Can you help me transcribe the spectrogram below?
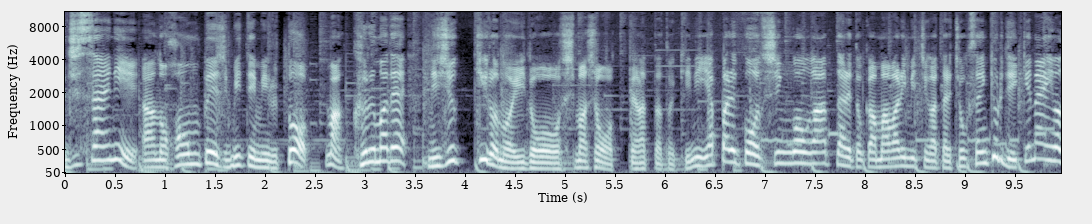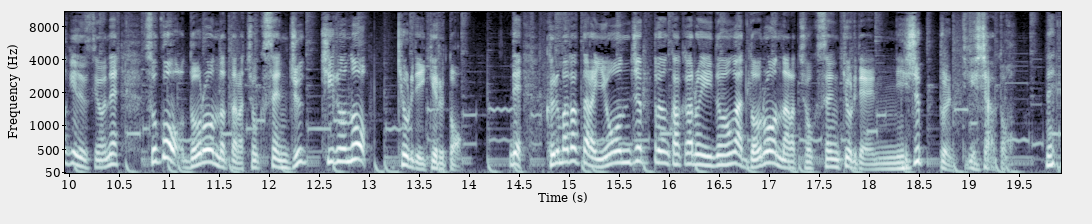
実際に、あの、ホームページ見てみると、まあ、車で20キロの移動をしましょうってなった時に、やっぱりこう、信号があったりとか、回り道があったり、直線距離で行けないわけですよね。そこをドローンだったら直線10キロの距離で行けると。で、車だったら40分かかる移動がドローンなら直線距離で20分できちゃうと。ね。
